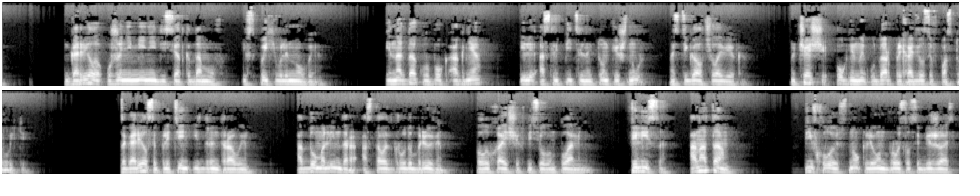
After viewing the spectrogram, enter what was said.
Горело уже не менее десятка домов, и вспыхивали новые. Иногда клубок огня или ослепительный тонкий шнур настигал человека, но чаще огненный удар приходился в постройки. Загорелся плетень из дрын травы, от дома Линдера осталась груда бревен, полыхающих веселым пламенем. «Фелиса! Она там!» Сбив Хлою с ног, Леон бросился бежать.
